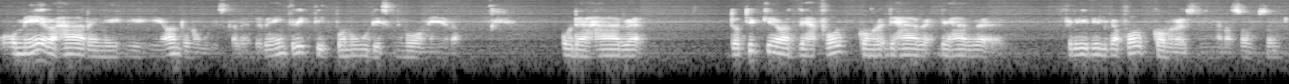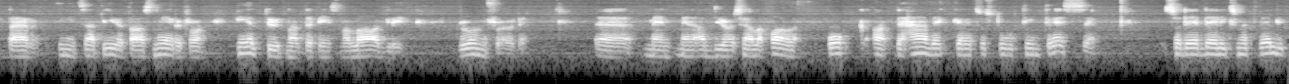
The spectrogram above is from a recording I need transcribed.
och mera här än i, i, i, andra nordiska länder. Det är inte riktigt på nordisk nivå mera. Och det här, då tycker jag att det här, folk, det här, det här frivilliga folkomröstningarna som, som där initiativet tas nerifrån helt utan att det finns någon laglig grund för det. Eh, men, men att det görs i alla fall och att det här väcker ett så stort intresse. Så det, det är liksom ett väldigt,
